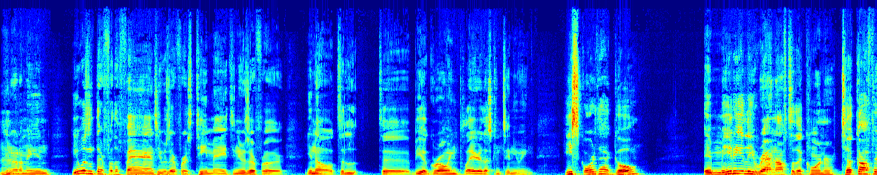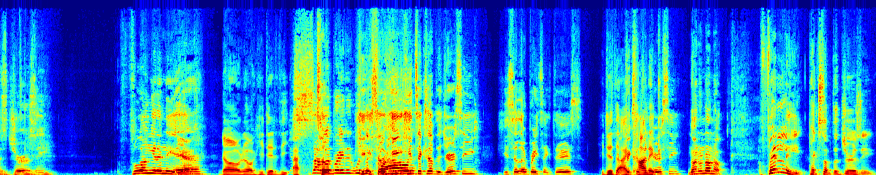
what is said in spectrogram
You Mm-hmm. know what I mean? He wasn't there for the fans. He was there for his teammates, and he was there for you know to to be a growing player that's continuing. He scored that goal, immediately ran off to the corner, took off his jersey, flung it in the air, No, no, he did the uh, celebrated with he, the so crowd. he, he takes up the jersey. He celebrates like this. he did the Picks up the iconic. jersey. no, no, no, no. Finlay picks up the jersey.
